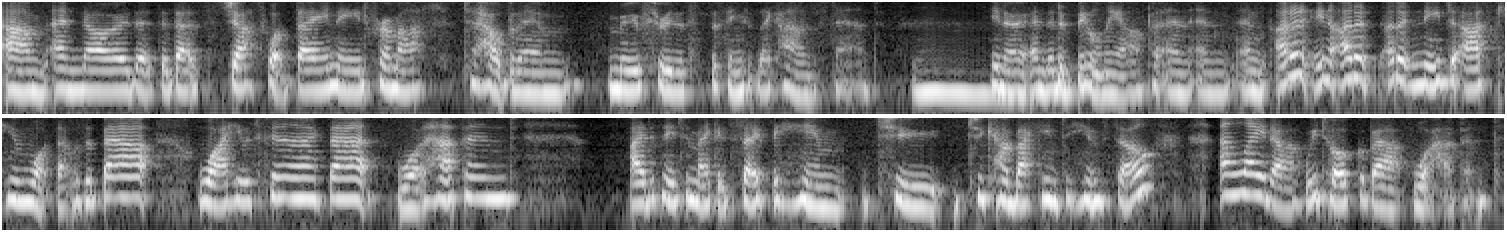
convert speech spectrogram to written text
um, and know that, that that's just what they need from us to help them move through the, the things that they can't understand. you know, and that are building up. And, and, and I don't, you know, I don't, I don't need to ask him what that was about, why he was feeling like that, what happened. I just need to make it safe for him to to come back into himself. And later we talk about what happened.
